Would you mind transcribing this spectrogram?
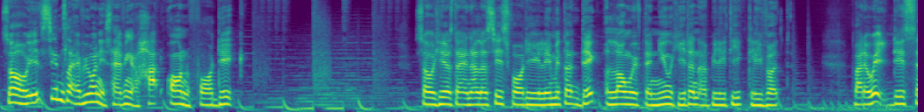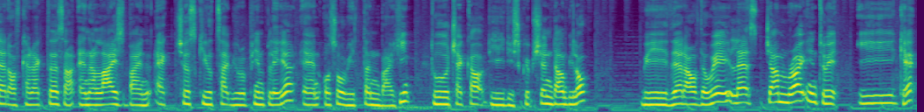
So it seems like everyone is having a hard on for Dick. So here's the analysis for the limited Dick along with the new hidden ability Kluivert. By the way, this set of characters are analyzed by an actual skill type European player and also written by him. To check out the description down below. With that out of the way, let's jump right into it. IKE.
